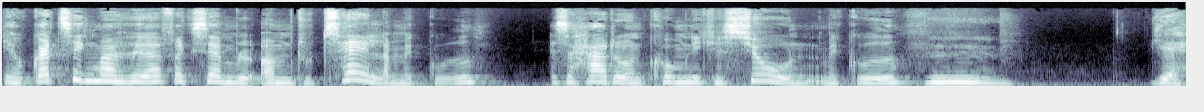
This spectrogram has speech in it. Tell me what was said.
jeg kunne godt tænke mig at høre for eksempel, om du taler med Gud. Altså har du en kommunikation med Gud? Hmm. Ja,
